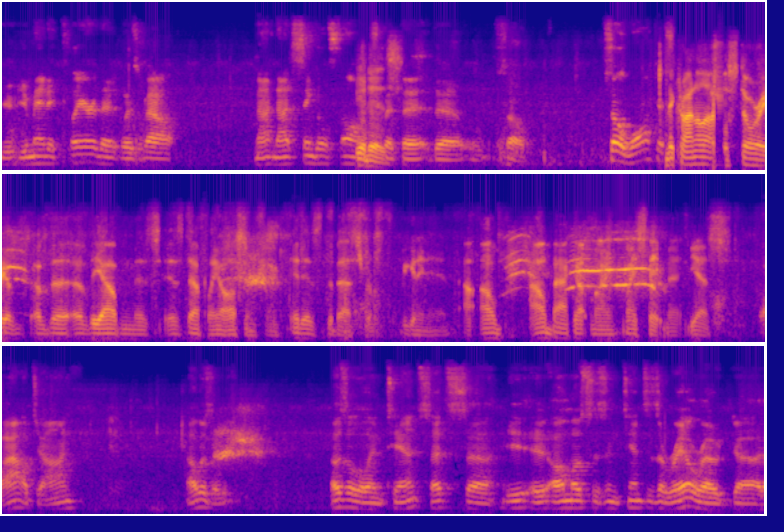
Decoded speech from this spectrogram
You, you made it clear that it was about not not single songs, it is. but the the so so walk the chronological story of, of the of the album is is definitely awesome. It is the best from beginning to end. I'll I'll back up my my statement. Yes. Wow, John, that was a that was a little intense. That's uh, almost as intense as a railroad uh,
